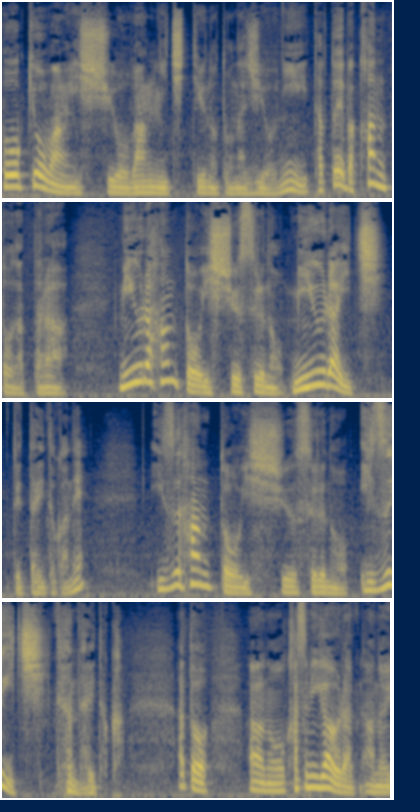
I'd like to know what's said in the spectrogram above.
東京湾一周を湾一っていうのと同じように、例えば関東だったら、三浦半島一周するの、三浦市って言ったりとかね、伊豆半島一周するの伊豆市って呼んだりとか、あと、あの、霞ヶ浦、あの、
